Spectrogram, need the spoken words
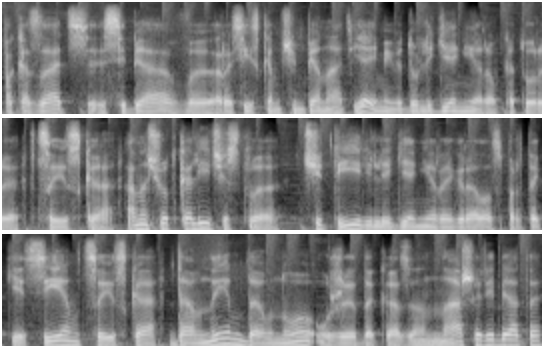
показать себя в российском чемпионате. Я имею в виду легионеров, которые в ЦСКА. А насчет количества четыре легионера играло в «Спартаке», семь в ЦСКА. Давным-давно уже доказано. Наши ребята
